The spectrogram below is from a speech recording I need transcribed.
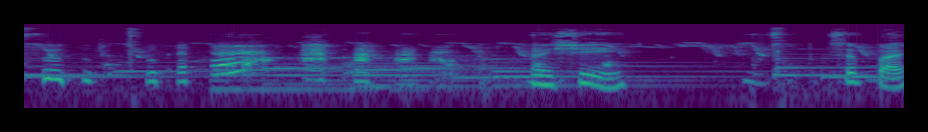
いいよ。おうね。ねえ、うんこね。よこね Aishi. Sepai.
